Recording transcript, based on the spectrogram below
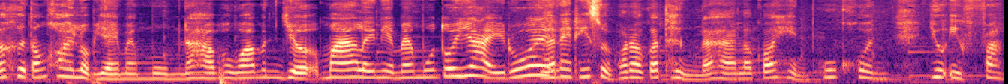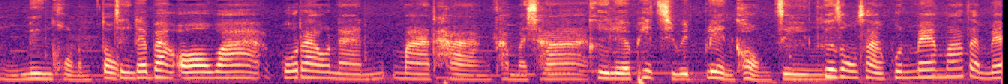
ก็คือต้องคอยหลบใยแมงมุมนะคะ เพราะว่ามันเยอะมากเลยเนี่ยแมงมุมตัวใหญ่ด้วยและในที่สุดพวกเราก็ถึงนะคะ แล้วก็เห็นผู้คนอยู่อีกฝั่งหนึ่งของน้ำตก จึงได้บางอ้อว่าพวกเรานั้นมาทางธรรมชาติ คือเลี้ยวผิดชีวิตเปลี่ยนของจริง คือสงสารคุณแม่มากแต่แม่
